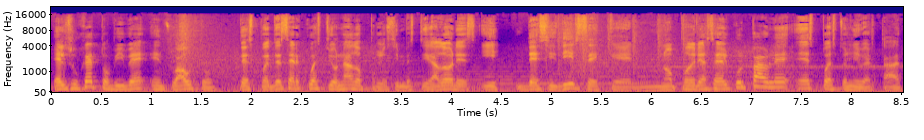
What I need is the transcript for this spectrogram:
El sujeto vive en su auto. Después de ser cuestionado por los investigadores y decidirse que no podría ser el culpable, es puesto en libertad.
